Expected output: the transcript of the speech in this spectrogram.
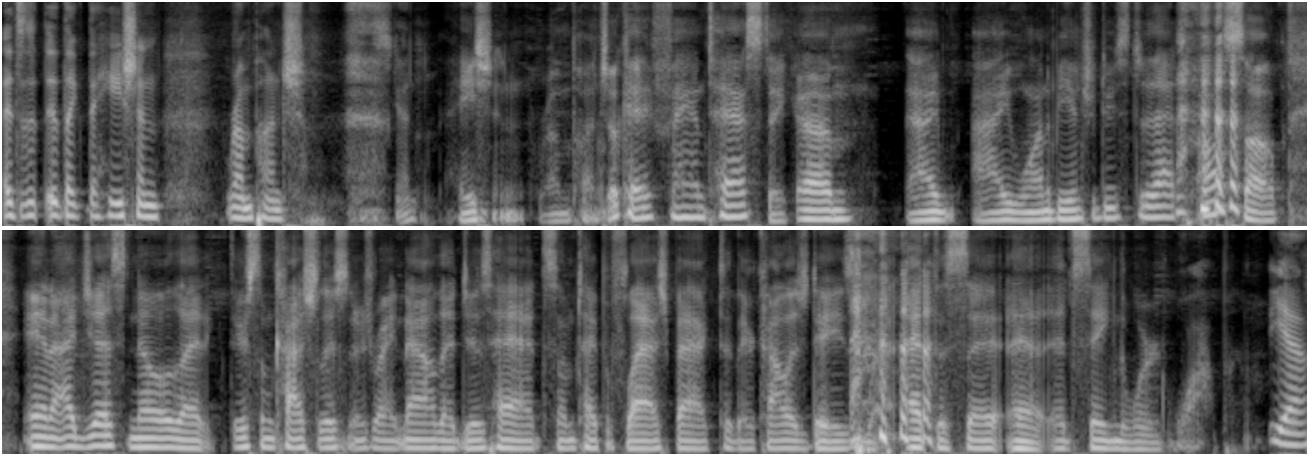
it's, it's like the Haitian rum punch. It's good. Haitian rum punch. Okay, fantastic. Um, I I want to be introduced to that also, and I just know that there's some Kosh listeners right now that just had some type of flashback to their college days at the sa- at, at saying the word "wop." Yeah.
